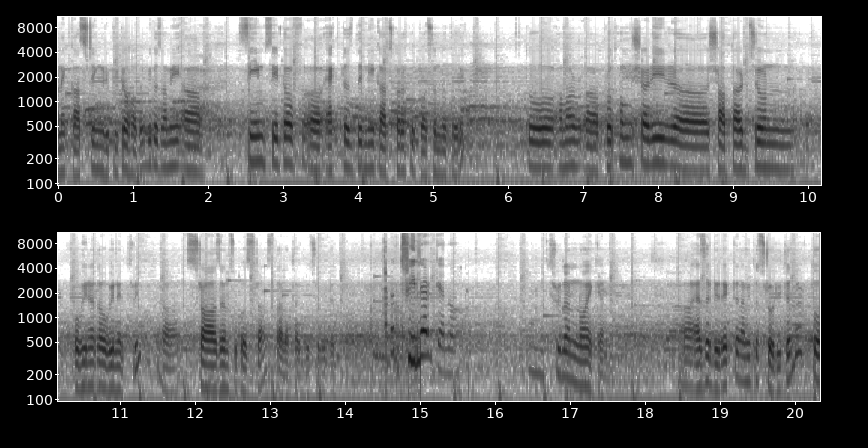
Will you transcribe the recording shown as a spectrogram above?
অনেক কাস্টিং রিপিটও হবে বিকজ আমি সেম সেট অফ অ্যাক্টার্সদের নিয়ে কাজ করা খুব পছন্দ করি। তো আমার প্রথম সারির সাত আটজন অভিনেতা অভিনেত্রী স্টার্স অ্যান্ড সুপারস্টার্স তারা থাকবে ছবিটা থ্রিলার কেন? থ্রিলার নয় কেন? অ্যাজ এ ডিরেক্টর আমি তো স্টোরি টেলার তো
